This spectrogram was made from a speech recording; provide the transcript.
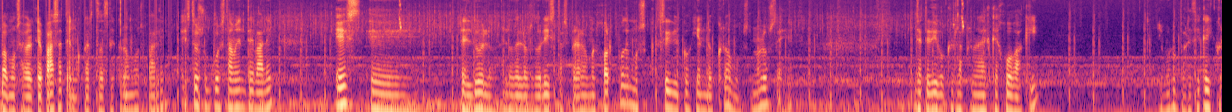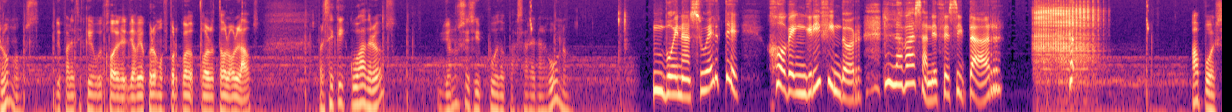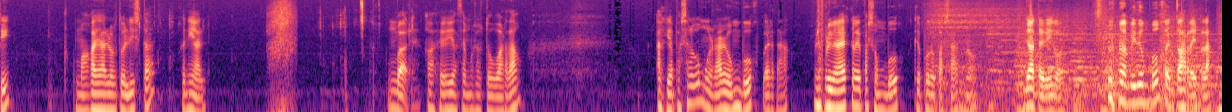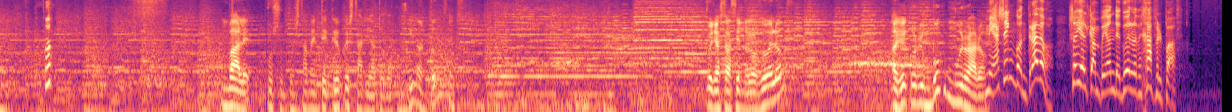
Vamos a ver qué pasa. Tengo 14 cromos, ¿vale? Esto supuestamente, ¿vale? Es eh, el duelo, lo de los duelistas. Pero a lo mejor podemos seguir cogiendo cromos. No lo sé. Ya te digo que es la primera vez que juego aquí. Y bueno, parece que hay cromos. Y parece que, joder, ya veo cromos por, por todos los lados. Parece que hay cuadros. Yo no sé si puedo pasar en alguno. Buena suerte, joven Gryffindor. La vas a necesitar. Ah, pues sí. Como haga ya los duelistas. Genial. Vale, así hacemos esto guardado. Aquí ha pasado algo muy raro, un bug, ¿verdad? La primera vez que me pasa un bug, ¿qué pudo pasar, no? Ya te digo. ha habido un bug en toda regla. vale, pues supuestamente creo que estaría todo cogido entonces. Pues ya está haciendo los duelos. Aquí ocurre un bug muy raro. ¡Me has encontrado! Soy el campeón de duelo de Hufflepuff.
